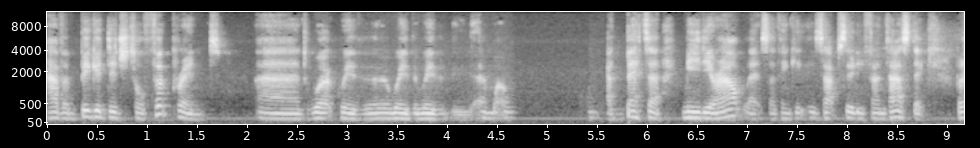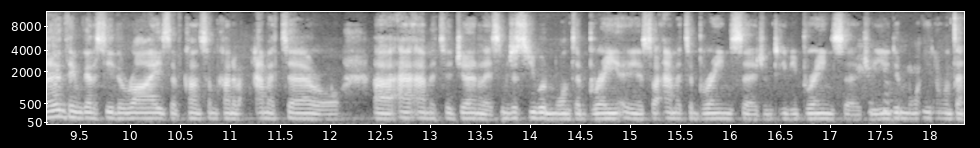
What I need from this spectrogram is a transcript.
have a bigger digital footprint and work with with with um, better media outlets, I think it's absolutely fantastic. But I don't think we're going to see the rise of kind of some kind of amateur or uh, amateur journalism. Just you wouldn't want a brain, you know, sort of amateur brain surgeon to give you brain surgery. You didn't want you don't want an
